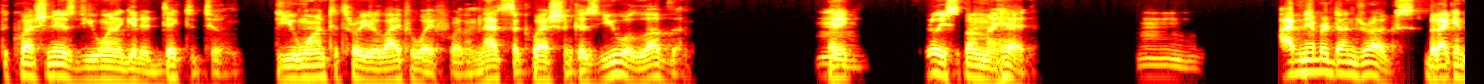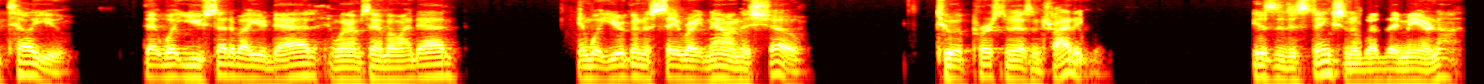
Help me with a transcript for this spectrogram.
the question is, do you want to get addicted to them? Do you want to throw your life away for them? That's the question because you will love them." And it really spun my head. Mm. I've never done drugs, but I can tell you that what you said about your dad and what I'm saying about my dad and what you're going to say right now in this show to a person who hasn't tried it yet is the distinction of whether they may or not.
